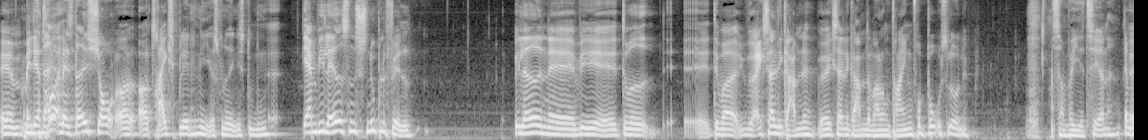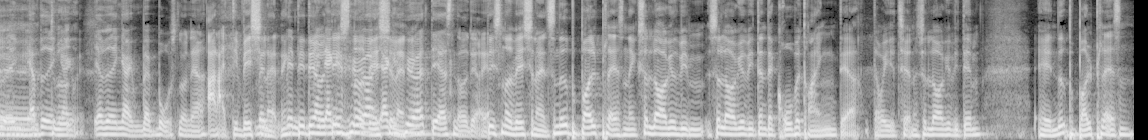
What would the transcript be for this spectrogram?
Øhm, men jeg tror... Men det er stadig sjovt at, at trække splitten i og smide ind i stuen. Jamen, vi lavede sådan en snublefælde. Vi lavede en, øh, vi, øh, du ved, øh, det var, vi var ikke særlig gamle. Vi var ikke særlig gamle. Der var nogle drenge fra Boslunde, som var irriterende. Jeg ved, ikke, jeg ved, Øh, ikke engang, jeg ved ikke engang, hvad Boslund er. Ah, nej, det er Vestjylland, ikke? men, det, er der, men jeg det er sådan noget høre, Vestjylland. Jeg kan høre, ikke? det er sådan noget der, ja. Det er sådan noget Vestjylland. Så nede på boldpladsen, ikke, så lokkede vi, så lokkede vi den der gruppe drenge der, der var irriterende. Så lokkede vi dem øh, ned på boldpladsen,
